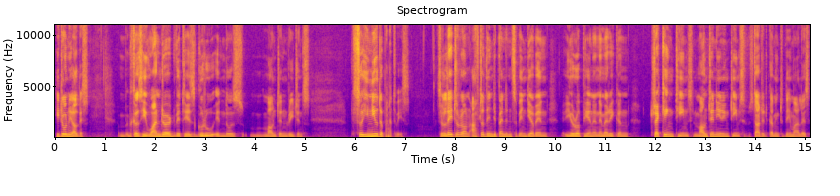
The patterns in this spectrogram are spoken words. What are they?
He told me all this because he wandered with his guru in those mountain regions. So he knew the pathways. So later on, after the independence of India, when European and American trekking teams, mountaineering teams started coming to the Himalayas,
